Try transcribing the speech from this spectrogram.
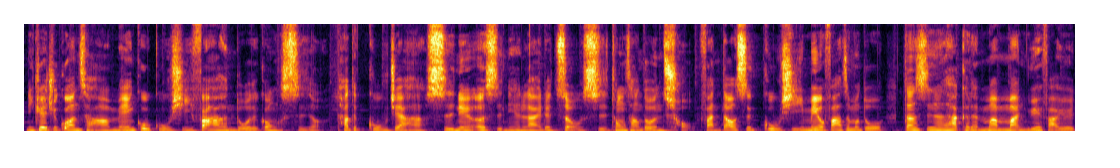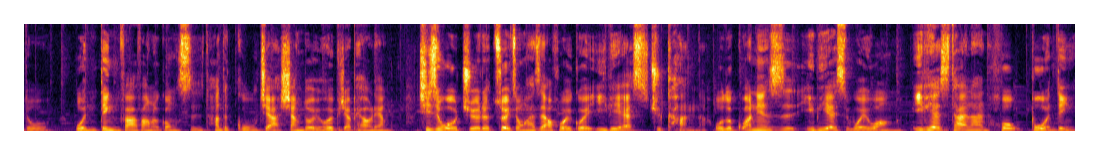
你可以去观察啊美股股息发很多的公司哦，它的股价十年、二十年来的走势通常都很丑，反倒是股息没有发这么多，但是呢，它可能慢慢越发越多，稳定发放的公司，它的股价相对也会比较漂亮。其实我觉得最终还是要回归 EPS 去看呐。我的观念是 EPS 为王，EPS 太烂或不稳定，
